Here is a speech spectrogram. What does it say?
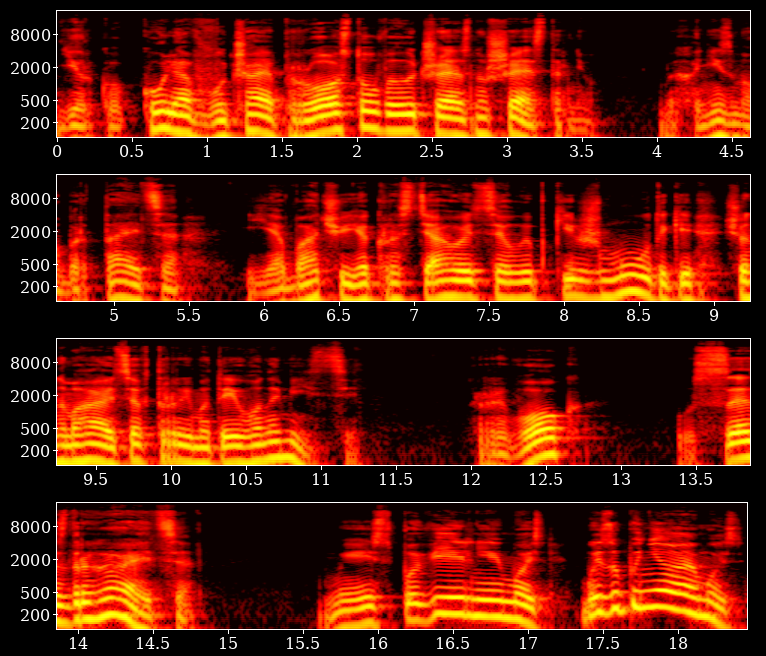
Дірко куля влучає просто у величезну шестерню. Механізм обертається, і я бачу, як розтягуються липкі жмутики, що намагаються втримати його на місці. Ривок, усе здригається. Ми сповільнюємось, ми зупиняємось,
